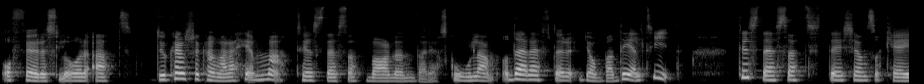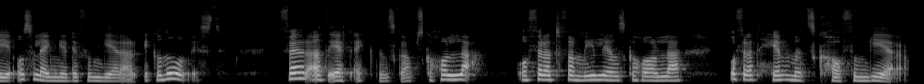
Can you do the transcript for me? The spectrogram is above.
och föreslår att du kanske kan vara hemma tills dess att barnen börjar skolan och därefter jobba deltid. Tills dess att det känns okej okay och så länge det fungerar ekonomiskt. För att ert äktenskap ska hålla och för att familjen ska hålla och för att hemmet ska fungera.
